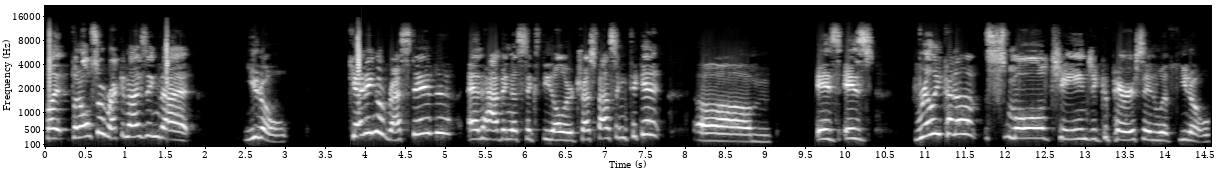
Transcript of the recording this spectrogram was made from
but but also recognizing that you know getting arrested and having a sixty dollar trespassing ticket um, is is really kind of small change in comparison with you know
